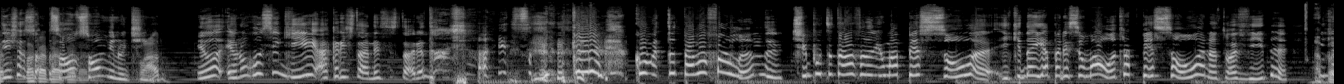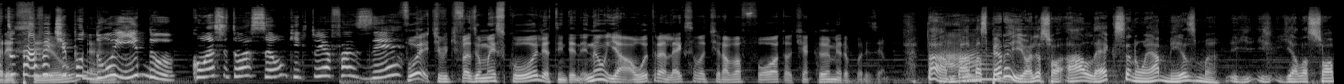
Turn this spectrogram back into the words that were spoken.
deixa Vai, só, vai, vai, só- vai, vai. só um minutinho. Claro. Eu, eu não consegui acreditar nessa história do Jais. Cara, como tu tava falando, tipo, tu tava falando de uma pessoa e que daí apareceu uma outra pessoa na tua vida e que tu tava, Apareceu, tipo, é. doído com a situação, o que que tu ia fazer? Foi, tive que fazer uma escolha, tu entendeu? Não, e a outra Alexa, ela tirava foto, ela tinha câmera, por exemplo. Tá, Ah. ma- mas peraí, olha só. A Alexa não é a mesma e, e- e ela só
